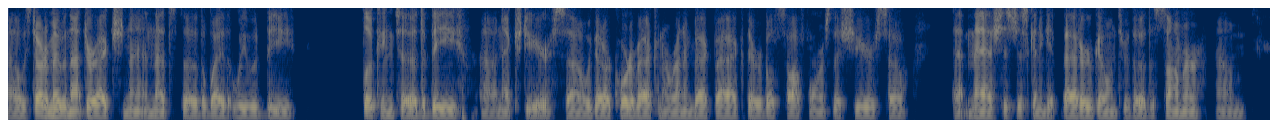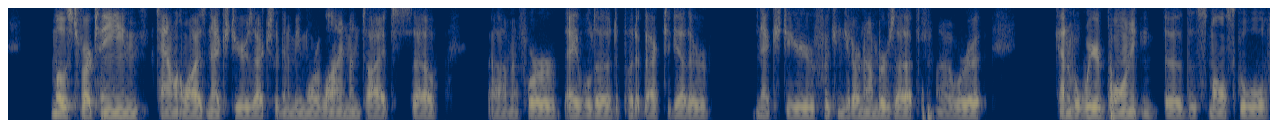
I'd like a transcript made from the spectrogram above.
uh, we started moving that direction and that's the, the way that we would be looking to to be uh, next year. So we got our quarterback and our running back back. They were both sophomores this year, so that mesh is just going to get better going through the the summer. Um, most of our team, talent wise, next year is actually going to be more lineman types. So um, if we're able to to put it back together next year, if we can get our numbers up, uh, we're at kind of a weird point. The the small school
